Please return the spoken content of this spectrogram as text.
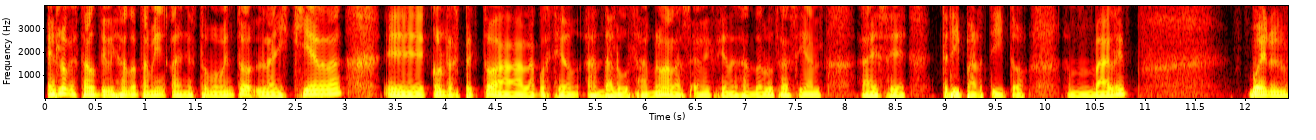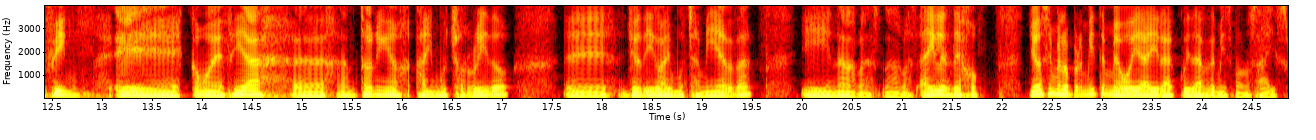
es lo que está utilizando también en este momento la izquierda con respecto a la cuestión andaluza, ¿no? A las elecciones andaluzas y al, a ese tripartito. ¿Vale? Bueno, en fin, eh, como decía eh, Antonio, hay mucho ruido. Eh, yo digo hay mucha mierda y nada más, nada más. Ahí les dejo. Yo, si me lo permiten, me voy a ir a cuidar de mis bonsáis.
